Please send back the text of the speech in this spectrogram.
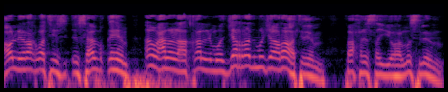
أو لرغبة سبقهم أو على الأقل مجرد مجاراتهم. فاحرص أيها المسلم.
